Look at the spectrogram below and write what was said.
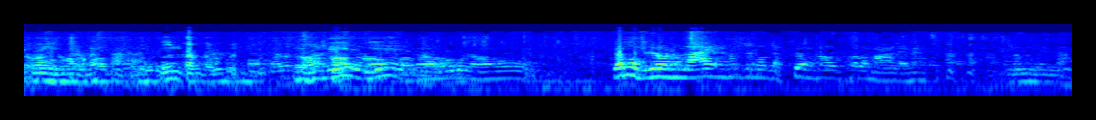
ระวังระวังรักษารุ่นกับหลวงปู่ตอนนี้อย่างนี้เราเราแล้วผมจะโดนทำร้ายนะครับจะโดนจับเครื่องเข้าทรมานเลยนะแล้วมันในหนัง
